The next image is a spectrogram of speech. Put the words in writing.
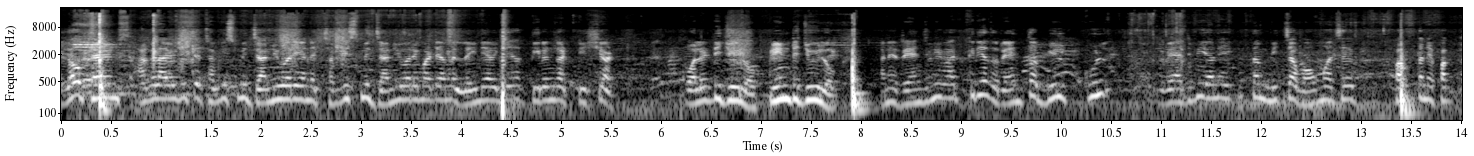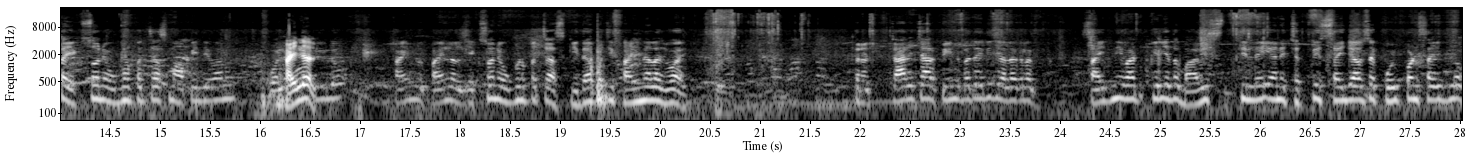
હેલો ફ્રેન્ડ્સ આગળ આવી ગયું છે છવ્વીસમી જાન્યુઆરી અને છવ્વીસમી જાન્યુઆરી માટે અમે લઈને આવી ગયા તિરંગા ટી શર્ટ ક્વોલિટી જોઈ લો પ્રિન્ટ જોઈ લો. અને રેન્જની વાત કરીએ તો રેન્જ તો બિલકુલ વ્યાજબી અને એકદમ નીચા ભાવમાં છે. ફક્ત ને ફક્ત એકસો ને ઓગણપચાસમાં આપી દેવાનું. Quality જોઈ લો. ફાઇનલ ફાઇનલ એકસો ને ઓગણપચાસ. કીધા પછી ફાઇનલ જ હોય. ચારે ચાર પ્રિન્ટ બતાવી દીધી અલગ અલગ સાઈઝની વાત કરીએ તો બાવીસથી લઈ અને છત્રીસ સાઈઝ આવશે. કોઈ પણ સાઈઝનો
